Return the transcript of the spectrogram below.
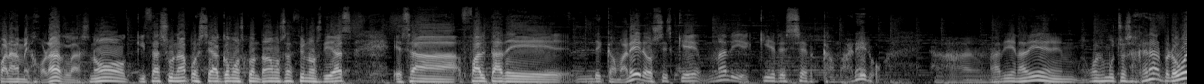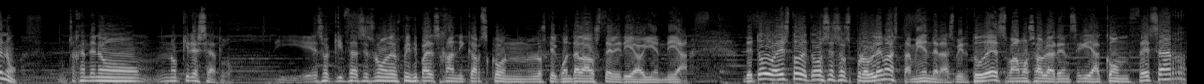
para mejorarlas, ¿no? Quizás una pues sea como os contábamos hace unos días esa falta de, de camareros, es que nadie quiere ser camarero. Ah, Nadie, nadie, es mucho exagerar, pero bueno, mucha gente no, no quiere serlo. Y eso quizás es uno de los principales handicaps con los que cuenta la hostelería hoy en día. De todo esto, de todos esos problemas, también de las virtudes, vamos a hablar enseguida con César,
